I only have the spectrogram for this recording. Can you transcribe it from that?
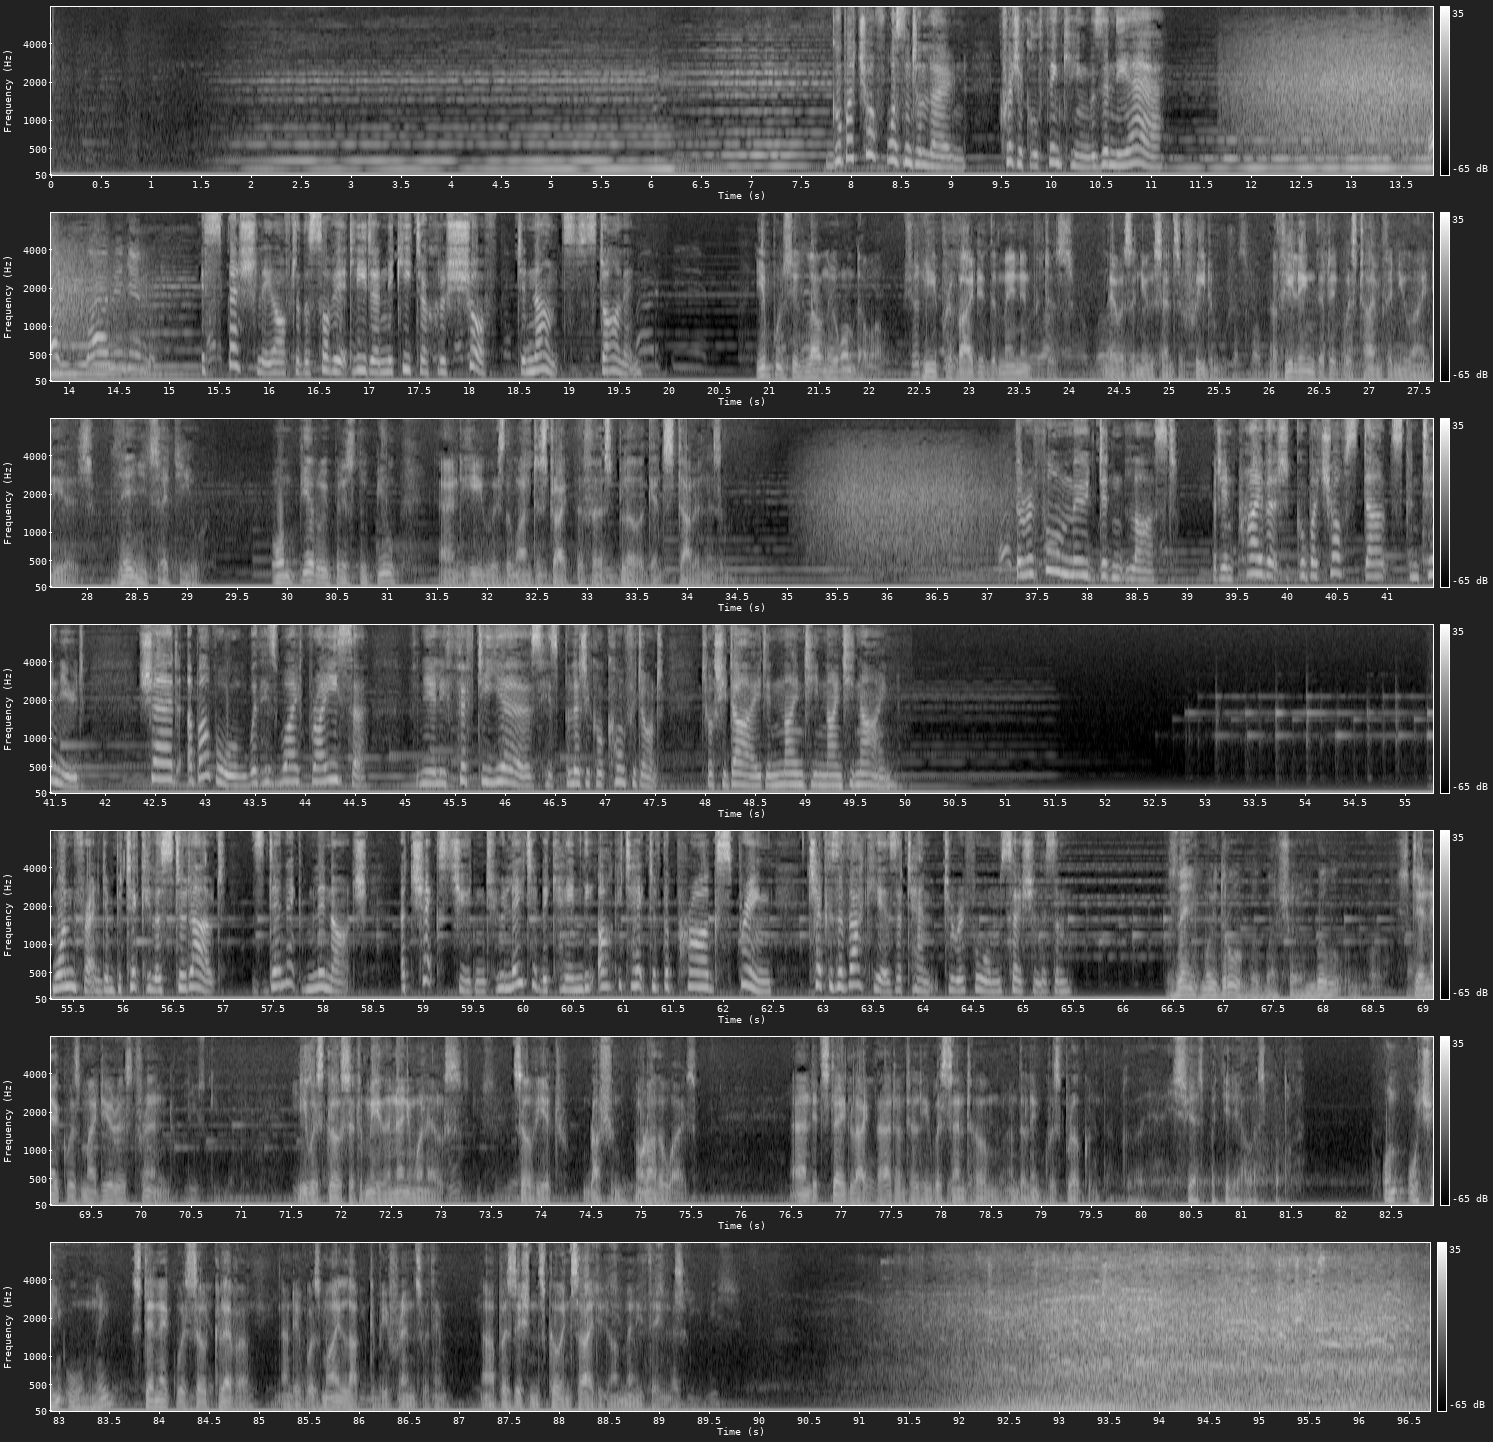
Gorbachev wasn't alone. Critical thinking was in the air. Especially after the Soviet leader Nikita Khrushchev denounced Stalin. He provided the main impetus. There was a new sense of freedom, a feeling that it was time for new ideas. And he was the one to strike the first blow against Stalinism. The reform mood didn't last, but in private, Gorbachev's doubts continued shared above all with his wife Raisa, for nearly 50 years his political confidant, till she died in 1999. One friend in particular stood out, Zdenek Mlynar, a Czech student who later became the architect of the Prague Spring, Czechoslovakia's attempt to reform socialism. Zdenek was my dearest friend. He was closer to me than anyone else, Soviet, Russian, or otherwise. And it stayed like that until he was sent home and the link was broken. Zdenek was so clever, and it was my luck to be friends with him. Our positions coincided on many things.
